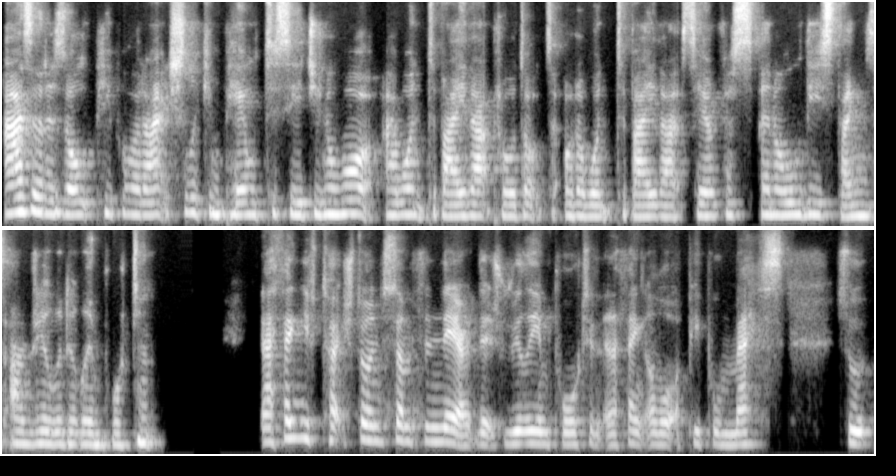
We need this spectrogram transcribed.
as a result people are actually compelled to say do you know what? I want to buy that product or i want to buy that service. And all these things are really really important I think you've touched on something there that's really important, and I think a lot of people miss. So,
